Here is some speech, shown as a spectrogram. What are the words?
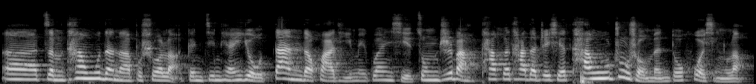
呃，怎么贪污的呢？不说了，跟今天有蛋的话题没关系。总之吧，他和他的这些贪污助手们都获刑了。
